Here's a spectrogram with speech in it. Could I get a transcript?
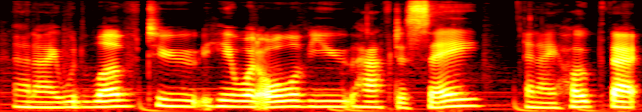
and i would love to hear what all of you have to say and i hope that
